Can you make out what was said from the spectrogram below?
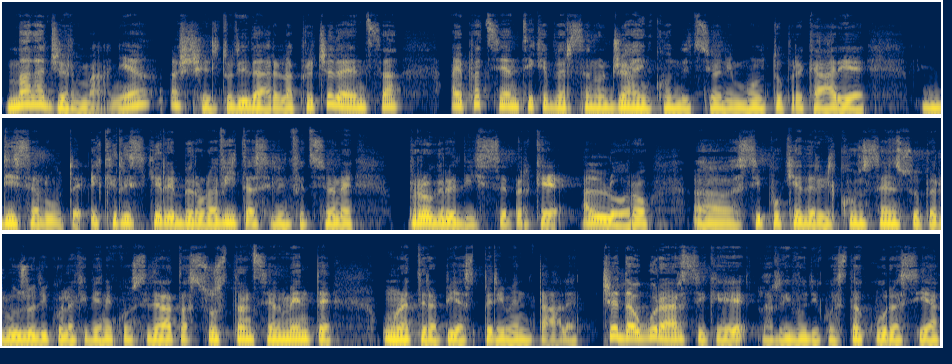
ma la Germania ha scelto di dare la precedenza ai pazienti che versano già in condizioni molto precarie di salute e che rischierebbero la vita se l'infezione progredisse, perché a loro uh, si può chiedere il consenso per l'uso di quella che viene considerata sostanzialmente una terapia sperimentale. C'è da augurarsi che l'arrivo di questa cura sia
